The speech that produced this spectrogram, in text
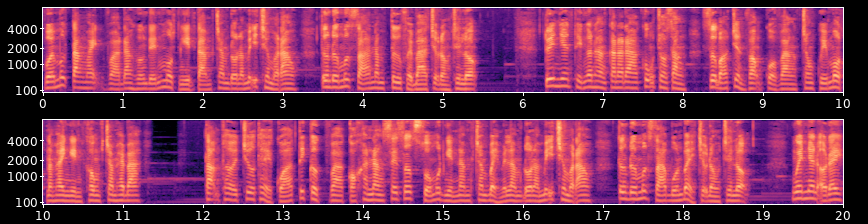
với mức tăng mạnh và đang hướng đến 1.800 đô la Mỹ trên một ao, tương đương mức giá 54,3 triệu đồng trên lượng. Tuy nhiên thì ngân hàng Canada cũng cho rằng dự báo triển vọng của vàng trong quý 1 năm 2023 tạm thời chưa thể quá tích cực và có khả năng sẽ rớt xuống 1.575 đô la Mỹ trên một ao, tương đương mức giá 47 triệu đồng trên lượng. Nguyên nhân ở đây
